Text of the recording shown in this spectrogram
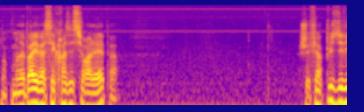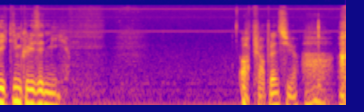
Donc mon appareil va s'écraser sur Alep. Je vais faire plus de victimes que les ennemis. Oh puis en plein dessus. Hein.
